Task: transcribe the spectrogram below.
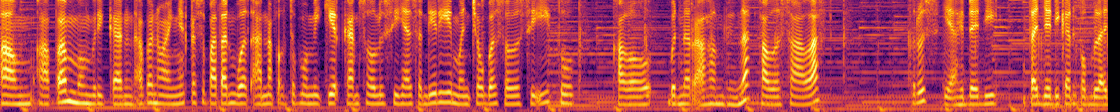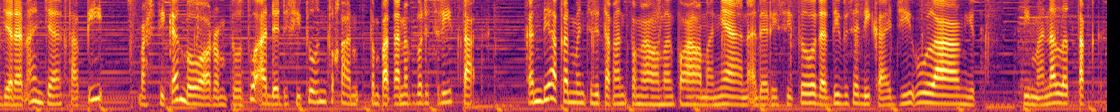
Em, apa memberikan apa namanya kesempatan buat anak untuk memikirkan solusinya sendiri mencoba solusi itu. Kalau benar alhamdulillah. Kalau salah terus ya jadi kita jadikan pembelajaran aja. Tapi pastikan bahwa orang tua tuh ada di situ untuk tempat anak bercerita. Kan dia akan menceritakan pengalaman-pengalamannya. Nah dari situ nanti bisa dikaji ulang gitu. Di mana letak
